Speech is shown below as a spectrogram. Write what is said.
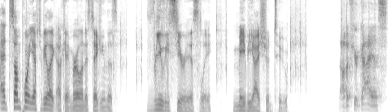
at some point, you have to be like, okay, Merlin is taking this really seriously. Maybe I should too. Not if you're Gaius.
